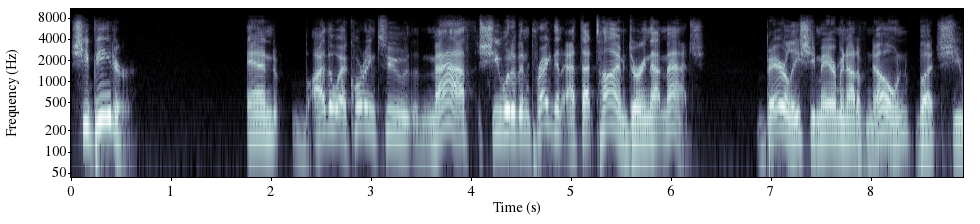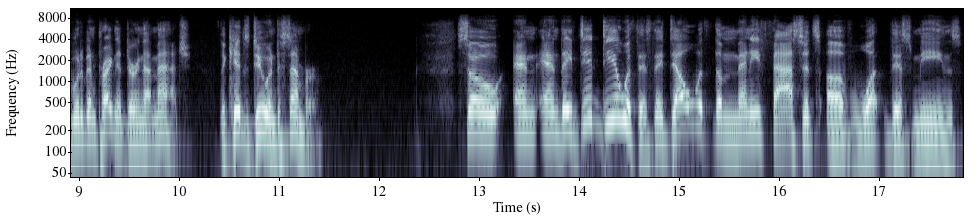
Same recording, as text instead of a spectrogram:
She beat her. And by the way, according to math, she would have been pregnant at that time during that match. Barely. She may or may not have known, but she would have been pregnant during that match. The kid's due in December. So, and and they did deal with this. They dealt with the many facets of what this means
